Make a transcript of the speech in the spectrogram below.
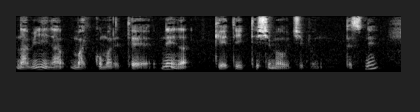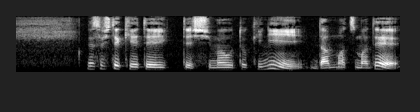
波に巻き込まれて、ね、消えていってしまう自分ですね。でそして消えていってしまう時に断末まで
